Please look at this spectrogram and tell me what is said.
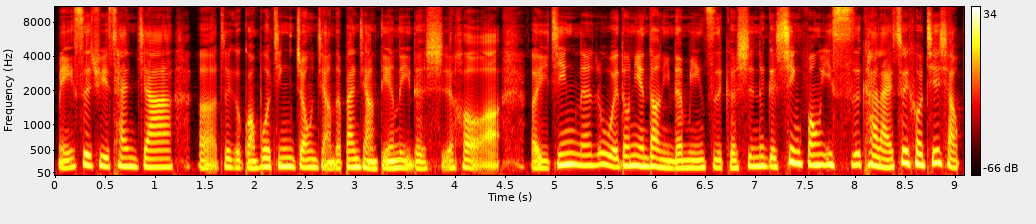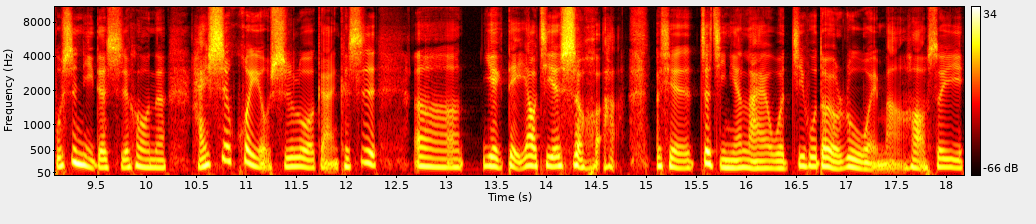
每一次去参加呃这个广播金钟奖的颁奖典礼的时候啊，呃已经呢入围都念到你的名字，可是那个信封一撕开来，最后揭晓不是你的时候呢，还是会有失落感。可是呃。也得要接受啊，而且这几年来我几乎都有入围嘛，哈，所以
